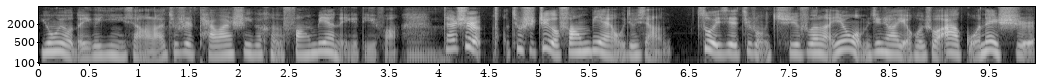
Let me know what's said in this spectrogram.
拥有的一个印象了，就是台湾是一个很方便的一个地方。嗯。但是就是这个方便，我就想做一些这种区分了，因为我们经常也会说啊，国内是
